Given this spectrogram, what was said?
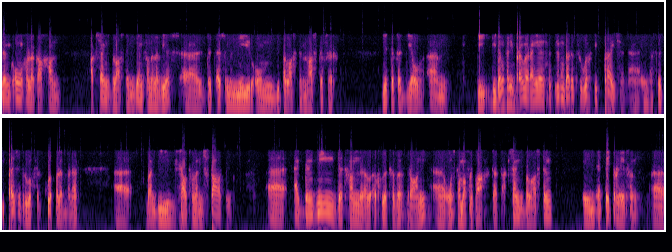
dink ongelukkig gaan aksiesbelasting een van hulle wees. Uh dit is 'n manier om die belastinglaste vir jy te verdeel. Ehm um, die die ding van die brouerye is natuurlik omdat dit verhoog die pryse uh, en as hulle die pryse verhoog verkoop hulle minder uh want die geld van die staat toe. Uh ek dink nie dit gaan 'n groot gewig dra nie. Uh ons kan maar verwag dat aksiesbelasting en 'n petrolheffing uh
